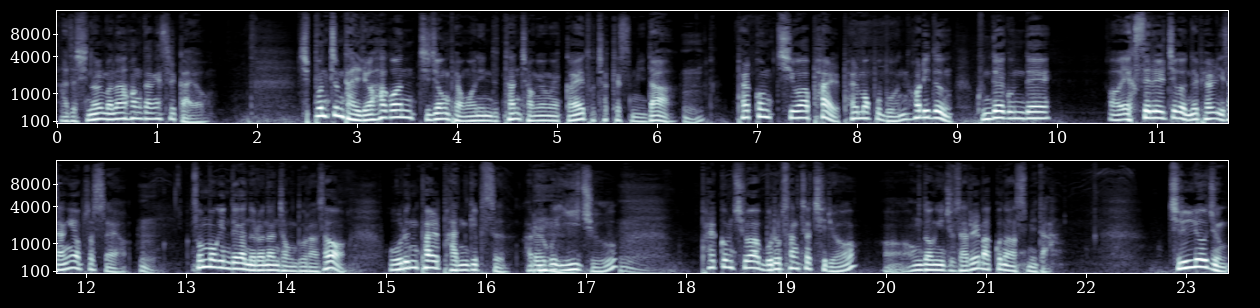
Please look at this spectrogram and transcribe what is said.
아저씨는 얼마나 황당했을까요? 10분쯤 달려 학원 지정 병원인 듯한 정형외과에 도착했습니다. 음. 팔꿈치와 팔, 팔목 부분, 허리 등 군데군데 어, 엑스레이를 찍었는데 별 이상이 없었어요. 음. 손목 인대가 늘어난 정도라서 오른팔 반깁스, 가로열고 음. 2주, 음. 팔꿈치와 무릎 상처 치료, 어, 엉덩이 주사를 맞고 나왔습니다. 진료 중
